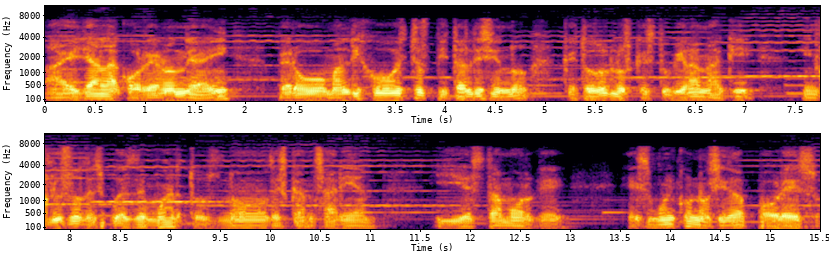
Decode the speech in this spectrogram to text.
A ella la corrieron de ahí, pero maldijo este hospital diciendo que todos los que estuvieran aquí incluso después de muertos, no descansarían y esta morgue es muy conocida por eso.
